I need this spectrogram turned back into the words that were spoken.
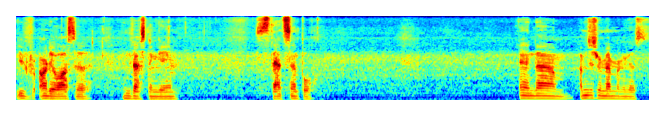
You've already lost a investing game. It's that simple. And um, I'm just remembering this.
